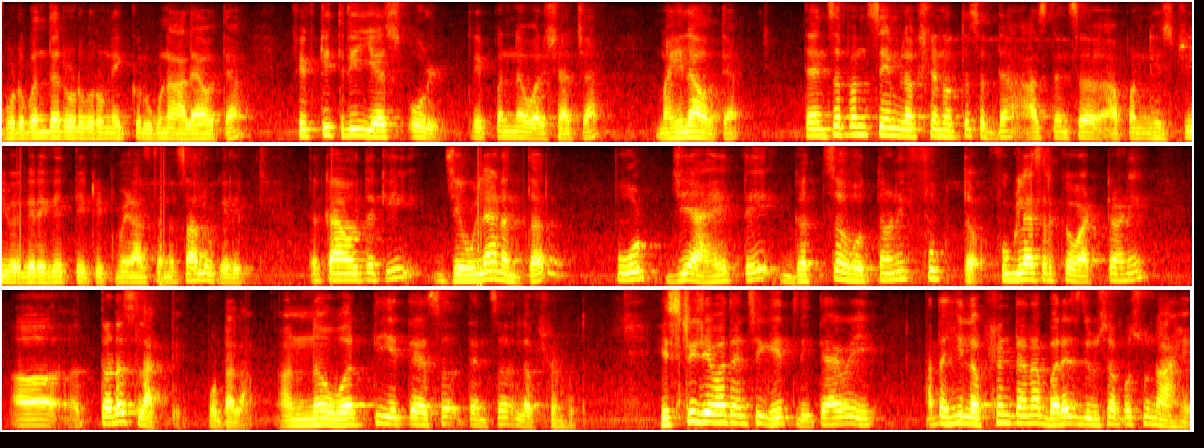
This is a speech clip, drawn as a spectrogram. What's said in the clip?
घोडबंदर रोडवरून एक रुग्ण आल्या होत्या. फिफ्टी थ्री इयर्स ओल्ड त्रेपन्न वर्षाच्या महिला होत्या. त्यांचं पण सेम लक्षण होतं. सध्या आज त्यांचं आपण हिस्ट्री वगैरे घेत ते ट्रीटमेंट आज त्यांना चालू केली. तर काय होतं की जेवल्यानंतर पोट जे आहे ते गच्च होतं आणि फुगतं फुगल्यासारखं वाटतं आणि तडस लागते पोटाला. अन्न वरती येते असं त्यांचं लक्षण होतं. हिस्ट्री जेव्हा त्यांची घेतली त्यावेळी आता ही लक्षण त्यांना बरेच दिवसापासून आहे.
